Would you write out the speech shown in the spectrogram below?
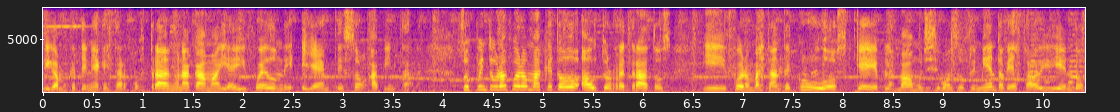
digamos que tenía que estar postrada en una cama y ahí fue donde ella empezó a pintar. Sus pinturas fueron más que todo autorretratos y fueron bastante crudos, que plasmaban muchísimo el sufrimiento que ella estaba viviendo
